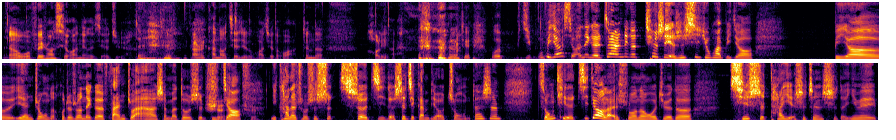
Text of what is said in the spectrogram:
的。呃，我非常喜欢那个结局。对，当时看到结局的话，觉得哇，真的好厉害。对我我比较喜欢那个，虽然那个确实也是戏剧化比较比较严重的，或者说那个反转啊什么都是比较，你看得出是设设计的设计感比较重。但是总体的基调来说呢，我觉得其实它也是真实的，因为。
